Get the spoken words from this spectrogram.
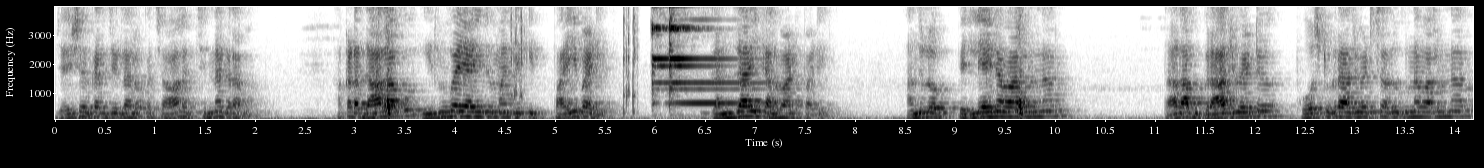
జయశంకర్ జిల్లాలో ఒక చాలా చిన్న గ్రామం. అక్కడ దాదాపు ఇరవై ఐదు మందికి పైబడి గంజాయికి అలవాటు పడి అందులో పెళ్ళి అయిన వాళ్ళు ఉన్నారు. దాదాపు గ్రాడ్యుయేట్ పోస్ట్ గ్రాడ్యుయేట్ చదువుకున్న వాళ్ళు ఉన్నారు.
